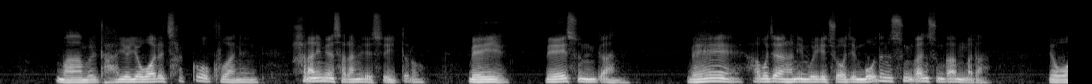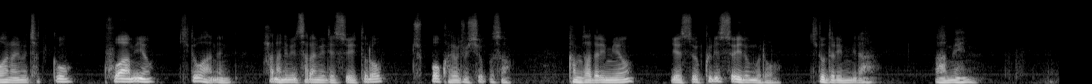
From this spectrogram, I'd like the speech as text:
마음을 다하여 여호와를 찾고 구하는 하나님의 사람이 될 수 있도록 매일 매 순간 매 아버지 하나님 우리에게 주어진 모든 순간순간마다 여호와 하나님을 찾고 구하며 기도하는 하나님의 사람이 될 수 있도록 축복하여 주시옵소서. 감사드리며 예수 그리스도의 이름으로 기도드립니다. 아멘.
